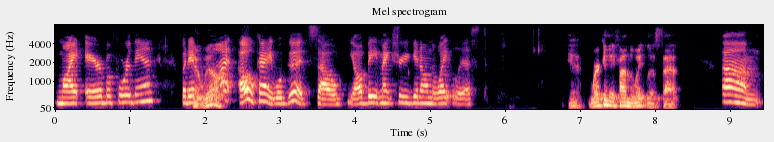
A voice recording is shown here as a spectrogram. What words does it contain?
might air before then, but if not, okay, well good. So y'all be make sure you get on the wait list. Yeah. Where can they find the wait list at? Um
